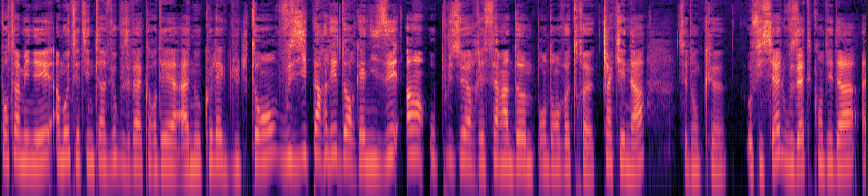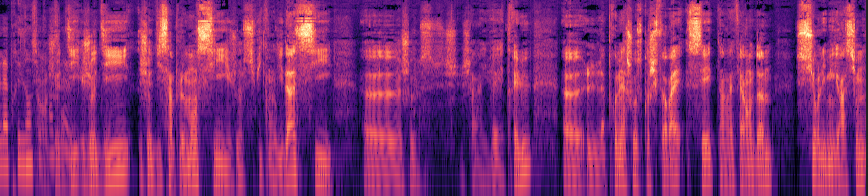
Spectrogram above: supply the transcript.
Pour terminer, un mot de cette interview que vous avez accordée à nos collègues du temps. Vous y parlez d'organiser un ou plusieurs référendums pendant votre quinquennat. C'est donc euh, officiel. Vous êtes candidat à la présidentielle non, Je dis, je dis, je dis simplement si je suis candidat, si euh, j'arrivais à être élu, euh, la première chose que je ferais, c'est un référendum sur l'immigration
